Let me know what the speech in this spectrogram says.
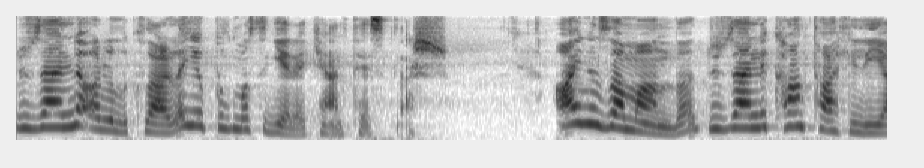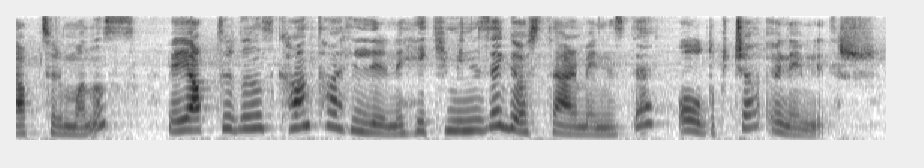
düzenli aralıklarla yapılması gereken testler. Aynı zamanda düzenli kan tahlili yaptırmanız ve yaptırdığınız kan tahlillerini hekiminize göstermeniz de oldukça önemlidir.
